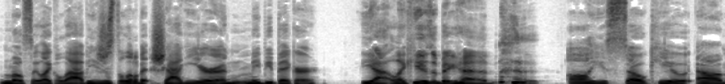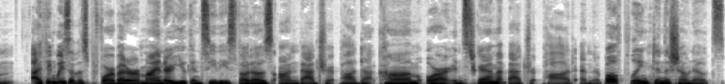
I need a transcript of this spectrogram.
mostly like a lab. He's just a little bit shaggier and maybe bigger. Yeah, like he has a big head. Oh, he's so cute. Um, I think we said this before, but a reminder you can see these photos on badtrippod.com or our Instagram at badtrippod, and they're both linked in the show notes,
